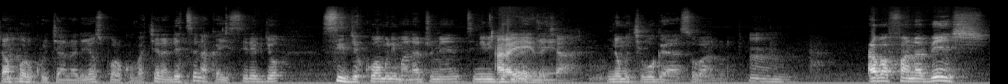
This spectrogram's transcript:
jean paul ukurikirana rayon sport kuva kera ndetse na kayisire byo sibye kuba muri management n'ibigendanye cyane. no mu kibuga yasobanura Mm. abafana benshi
